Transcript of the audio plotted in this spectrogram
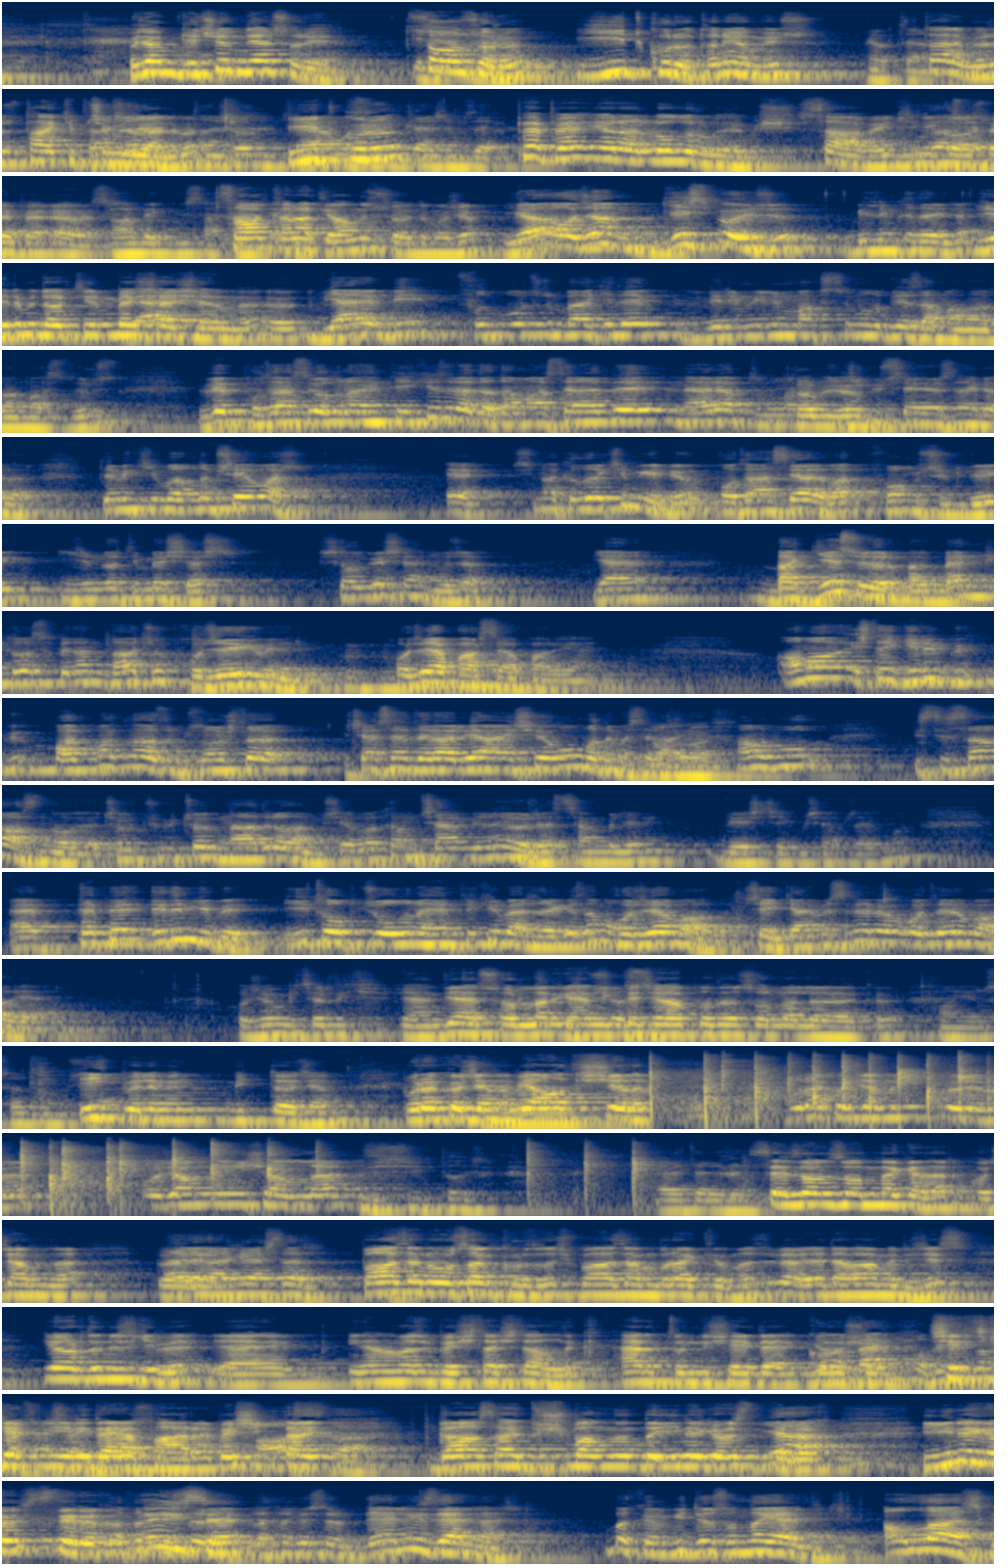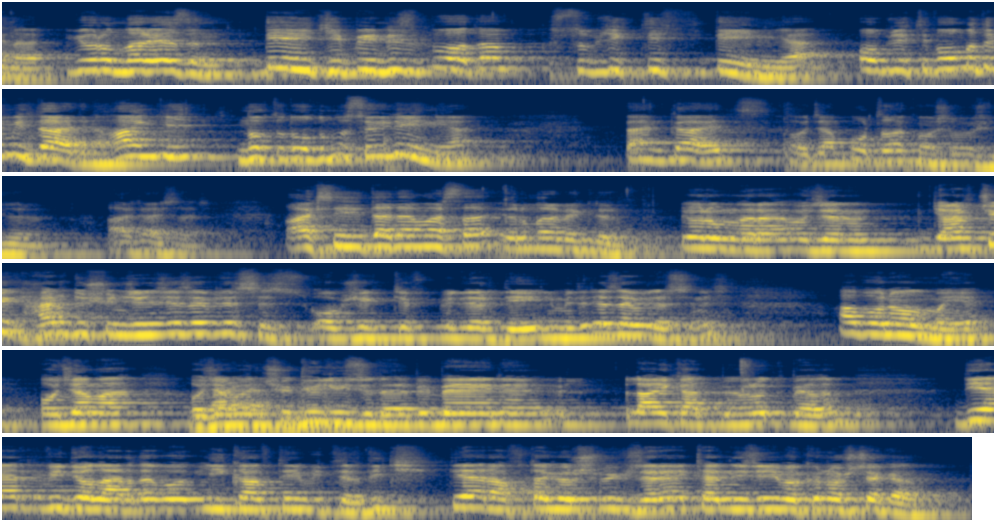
Hocam geçiyorum diğer soruya. Son Geçelim. soru. Yiğit Kuru tanıyor muyuz? Yok tanımıyorum. Tanımıyoruz. Takipçimiz Tanışalım, galiba. tanışalım. Yiğit Selam kardeşimize. Pepe yararlı olur mu demiş. Sağ bek, Nicolas Pepe. Evet. Sağ bek mi? Sağ, kanat yanlış söyledim hocam. Ya hocam geç bir oyuncu bildiğim kadarıyla. 24-25 Yani- yaşlarında. Evet. Yani bir futbolcunun belki de verimliliğinin maksimum olduğu bir zamanlardan bahsediyoruz. Ve potansiyel olduğuna hem fikiriz herhalde. Adam Arsenal'de neler yaptı Tabii bundan canım. 2-3 sene öncesine kadar. Demek ki bu adamda bir şey var. Evet, şimdi akıllara kim geliyor? Potansiyel var, form düşüklüğü, 24-25 yaş. Şenol Güneş yani hoca. Yani bak yine söylüyorum bak ben Nicolas Pepe'den daha çok hocaya güvenirim. Hı hı. Hoca yaparsa yapar yani. Ama işte gelip bakmak lazım. Sonuçta geçen sene Delali'ye aynı şey olmadı mesela. Yani. Ama bu istisna aslında oluyor. Çok çünkü çok nadir olan bir şey. Bakalım Chamberlain'i göreceğiz. Chamberlain değişecek bir şey yapacak mı? Yani Pepe dediğim gibi iyi topçu olduğuna hemfikir bence herkes ama hocaya bağlı. Şey gelmesine ve hocaya bağlı yani. Hocam bitirdik. Yani diğer sorular genellikle cevapladığın sorularla alakalı. İlk bölümün bitti hocam. Burak hocamı bir alkışlayalım. Burak hocamın ilk bölümü. Hocamla inşallah Evet evet. evet. sezon sonuna kadar hocamla böyle Evet arkadaşlar. bazen Oğuzhan Kurtuluş, bazen Burak Yılmaz böyle devam edeceğiz. Gördüğünüz gibi yani inanılmaz bir Beşiktaş'ta aldık. Her türlü şeyde konuşur. ben o Çirkefliğini de yapar. Beşiktaş Asla. Galatasaray düşmanlığını da yine gösterir. Ya. Yine gösterir. Lafını Neyse. kesiyorum, Lafını kesiyorum. Değerli izleyenler. Bakın video sonuna geldik. Allah aşkına yorumlara yazın. Deyin ki biriniz bu adam subjektif deyin ya. Objektif olmadığımı iddia edin. Hangi noktada olduğumu söyleyin ya. Ben gayet hocam ortada konuştuğumu düşünüyorum. Arkadaşlar. Aksini iddia eden varsa yorumlara bekliyorum. Yorumlara hocanın gerçek her düşüncenizi yazabilirsiniz. Objektif midir değil midir yazabilirsiniz. Abone olmayı, hocama, hocamın Like şu gül yüzüne bir beğeni, like atmayı unutmayalım. Diğer videolarda bu ilk haftayı bitirdik. Diğer hafta görüşmek üzere. Kendinize iyi bakın. Hoşçakalın.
